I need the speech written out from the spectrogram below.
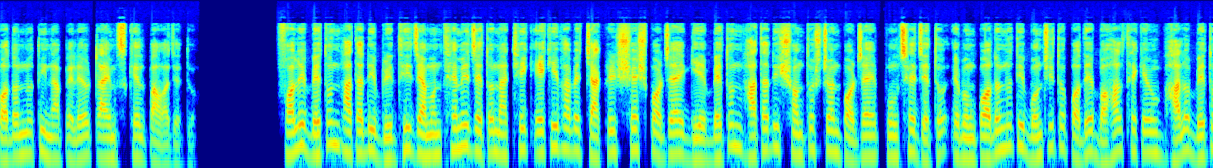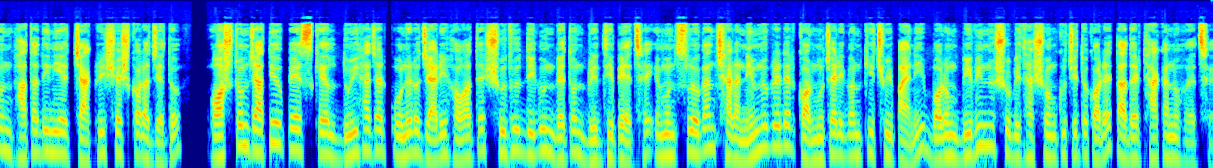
পদোন্নতি না পেলেও টাইম স্কেল পাওয়া যেত। ফলে বেতন ভাতাদি বৃদ্ধি যেমন থেমে যেত না, ঠিক একইভাবে চাকরির শেষ পর্যায়ে গিয়ে বেতন ভাতাদি সন্তোষজন পর্যায়ে পৌঁছে যেত এবং পদোন্নতি বঞ্চিত পদে বহাল থেকেও ভালো বেতন ভাতাদি নিয়ে চাকরি শেষ করা যেত। অষ্টম জাতীয় পে স্কেল দুই হাজার পনেরো জারি হওয়াতে শুধু দ্বিগুণ বেতন বৃদ্ধি পেয়েছে এমন স্লোগান ছাড়া নিম্নগ্রেডের কর্মচারীগণ কিছুই পায়নি, বরং বিভিন্ন সুবিধা সংকুচিত করে তাদের ঠাকানো হয়েছে।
